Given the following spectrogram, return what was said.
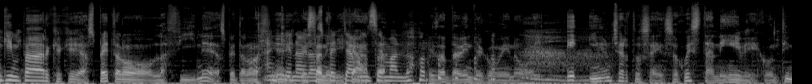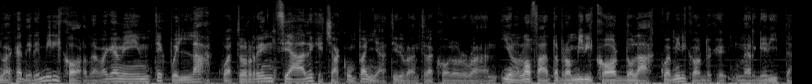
Linkin Park che aspettano la fine, aspettano la fine Anche di noi questa nevicata. insieme a loro. Esattamente come noi. E in un certo senso questa neve che continua a cadere mi ricorda vagamente quell'acqua torrenziale che ci ha accompagnati durante la Color Run. Io non l'ho fatta, però mi ricordo l'acqua, mi ricordo che Margherita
